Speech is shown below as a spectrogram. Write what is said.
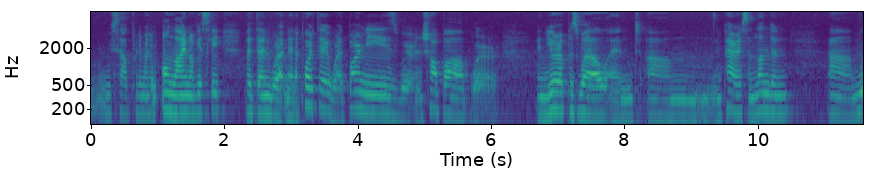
We sell pretty much online, obviously, but then we're at Net-a-Porter, we're at Barney's, we're in Shopbop, we're in Europe as well, and um, in Paris and London. Um, we,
